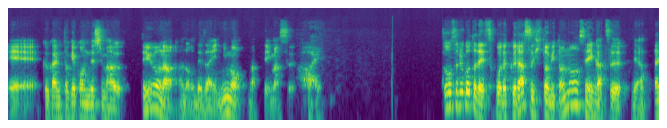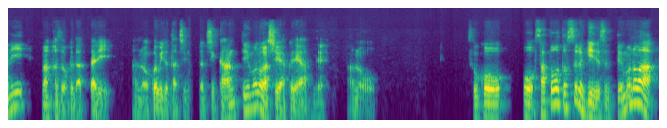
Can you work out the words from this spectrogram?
えー、空間に溶け込んでしまうっていうようなあのデザインにもなっています。はい、そうすることで、そこで暮らす人々の生活であったり、まあ、家族だったり、あの恋人たちの時間っていうものが主役であって、あのそこをサポートする技術っていうものは、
